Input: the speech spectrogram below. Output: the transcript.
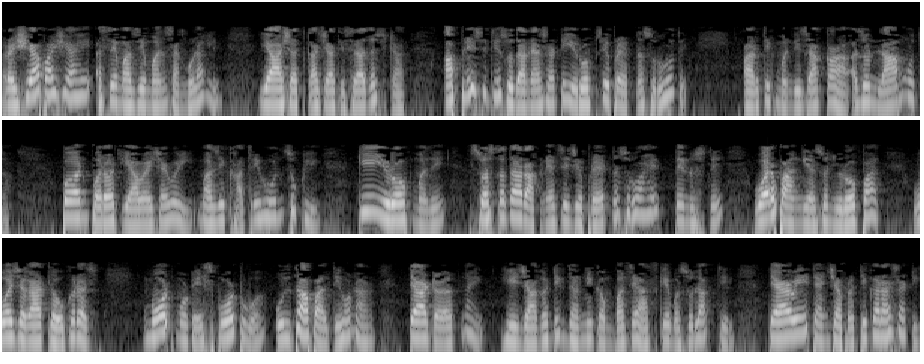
रशियापाशी आहे असे माझे मन सांगू लागले. या शतकाच्या तिसऱ्या दशकात आपली स्थिती सुधारण्यासाठी युरोपचे प्रयत्न सुरू होते. आर्थिक मंदीचा काळ अजून लांब होता पण परत यावयाच्या वेळी माझी खात्री होऊन चुकली की युरोपमध्ये स्वस्थता राखण्याचे जे प्रयत्न सुरू आहेत ते नुसते वरपांगी असून युरोपात व जगात लवकरच मोठमोठे स्फोट व उलथापालथी होणार त्या टळत नाहीत. हे जागतिक धरणीकंपाचे आचके बसू लागतील. त्यावेळी त्यांच्या प्रतिकारासाठी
